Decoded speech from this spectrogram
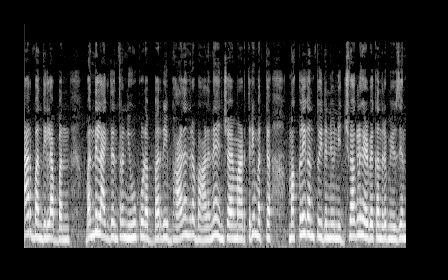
ಯಾರು ಬಂದಿಲ್ಲ, ಬಂದ್, ಬಂದಿಲ್ಲ ಆಗಿದೆ ಅಂತ ನೀವು ಕೂಡ ಬರ್ರಿ. ಭಾಳ ಅಂದ್ರೆ ಭಾಳನೇ ಎಂಜಾಯ್ ಮಾಡ್ತೀರಿ. ಮತ್ತು ಮಕ್ಕಳಿಗಂತೂ ಇದನ್ನು ನೀವು ನಿಜವಾಗ್ಲೂ ಹೇಳಬೇಕಂದ್ರೆ ಮ್ಯೂಸಿಯಂ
